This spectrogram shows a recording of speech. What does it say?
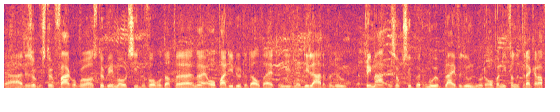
Ja, het is ook een stuk, vaak ook wel een stuk emotie. Bijvoorbeeld dat, uh, nou ja, opa die doet het altijd en die, die laten we doen. Prima, is ook super, moet je ook blijven doen. Door opa niet van de trekker af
